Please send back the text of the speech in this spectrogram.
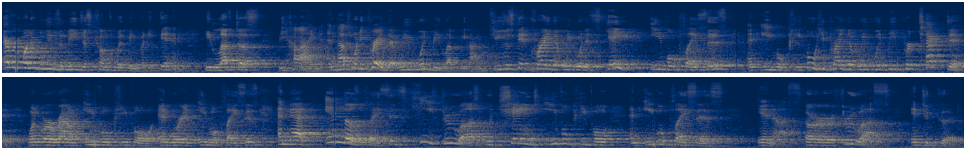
everyone who believes in me just comes with me. But he didn't. He left us behind. And that's what he prayed, that we would be left behind. Jesus didn't pray that we would escape evil places and evil people. He prayed that we would be protected when we're around evil people and we're in evil places. And that in those places, he, through us, would change evil people and evil places in us, or through us, into good.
